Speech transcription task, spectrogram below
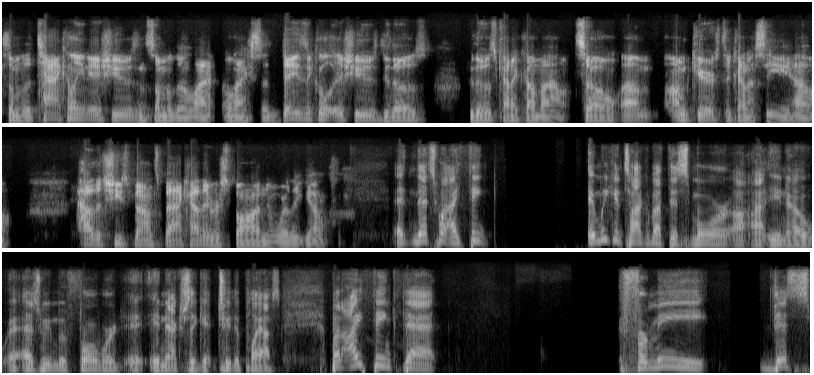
some of the tackling issues and some of the la- lackadaisical issues. Do those do those kind of come out? So um, i'm curious to kind of see how how the chiefs bounce back how they respond and where they go. And that's why i think and we can talk about this more, uh, uh, you know, as we move forward and actually get to the playoffs. But I think that for me, this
